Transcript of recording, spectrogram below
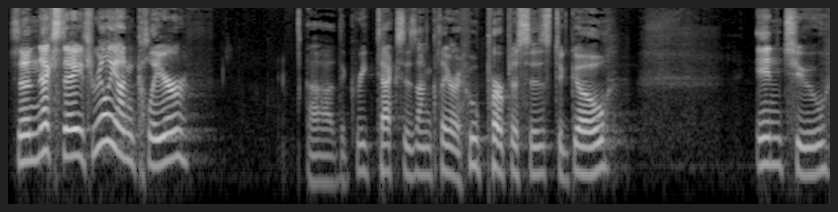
So the next day, it's really unclear. Uh, the Greek text is unclear who purposes to go into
